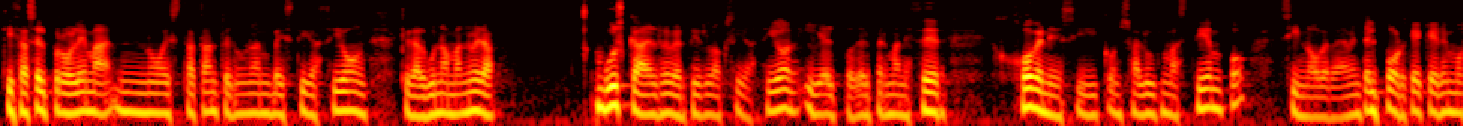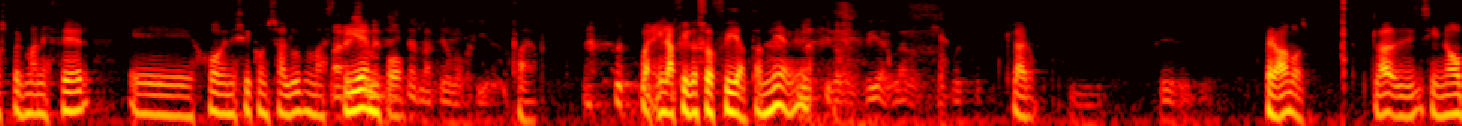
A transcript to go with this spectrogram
quizás el problema no está tanto en una investigación que de alguna manera busca el revertir la oxidación y el poder permanecer jóvenes y con salud más tiempo, sino verdaderamente el por qué queremos permanecer eh, jóvenes y con salud más tiempo. Eso la teología. Claro. Bueno, y la filosofía también. ¿eh? La filosofía, claro, por supuesto. Claro. Mm. Sí, sí, sí. Pero vamos, Claro, si no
